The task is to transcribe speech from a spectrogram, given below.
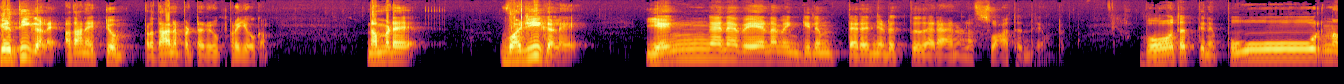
ഗതികളെ അതാണ് ഏറ്റവും പ്രധാനപ്പെട്ട ഒരു പ്രയോഗം. നമ്മുടെ വഴികളെ എങ്ങനെ വേണമെങ്കിലും തിരഞ്ഞെടുത്ത് തരാനുള്ള സ്വാതന്ത്ര്യമുണ്ട്. ബോധത്തിന് പൂർണ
